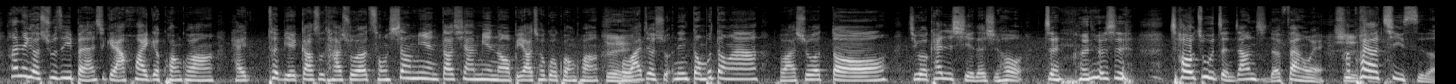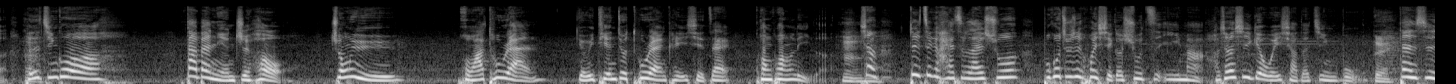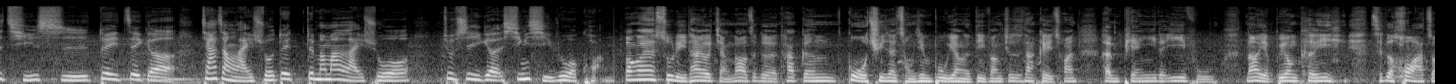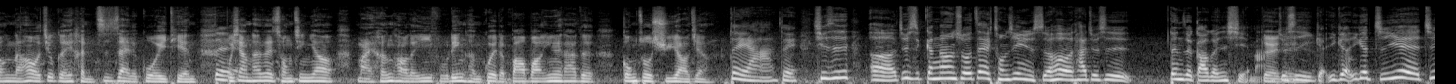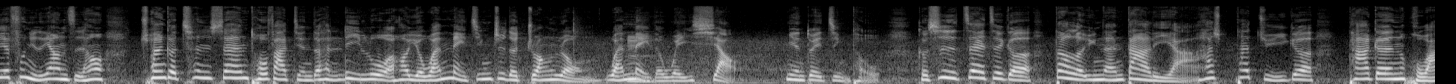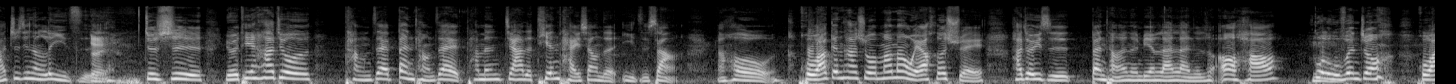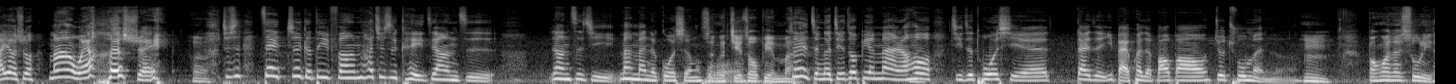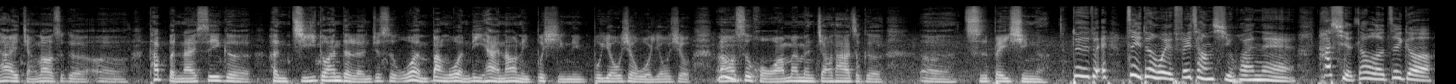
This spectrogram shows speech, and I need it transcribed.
他那个数字一本来是给他画一个框框，还特别告诉他说，从上面到下面哦，不要超过框框。对火娃就说：“你懂不懂啊？”火娃说：“懂。”结果开始写的时候，整个就是超出整张纸的范围，他快要气死了。嗯可是经过大半年之后，终于火娃突然有一天就突然可以写在框框里了。嗯，像对这个孩子来说，不过就是会写个数字一嘛，好像是一个微小的进步。对，但是其实对这个家长来说，对对妈妈来说，就是一个欣喜若狂。包括在书里，他有讲到这个，他跟过去在重庆不一样的地方，就是他可以穿很便宜的衣服，然后也不用刻意这个化妆，然后就可以很自在的过一天，对，不像他在重庆要买很好的衣服，拎很贵的包包，因为他的工作需要这样。对啊、对，其实呃，就是刚刚说在重庆的时候，他就是蹬着高跟鞋嘛，对对就是一个一个一个职业职业妇女的样子，然后穿个衬衫，头发剪得很利落，然后有完美精致的妆容，完美的微笑。面对镜头，可是在这个到了云南大理啊，他他举一个他跟火娃之间的例子，就是有一天他就躺在半躺在他们家的天台上的椅子上，然后火娃跟他说：“妈妈，我要喝水。”他就一直半躺在那边懒懒的说：“哦，好。”过了五分钟，火娃又说：“妈，我要喝水。嗯，”就是在这个地方，他就是可以这样子让自己慢慢的过生活，整个节奏变慢。对，整个节奏变慢，然后挤着拖鞋，带着一百块的包包就出门了。嗯，包括在书里，他也讲到这个，呃，他本来是一个很极端的人，就是我很棒，我很厉害，然后你不行，你不优秀，我优秀，然后是火娃慢慢教他这个，呃，慈悲心啊，对对对，哎，这一段我也非常喜欢呢。他写到了这个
